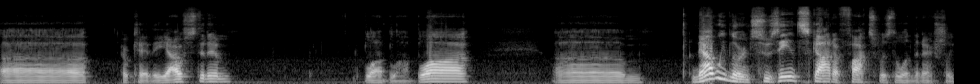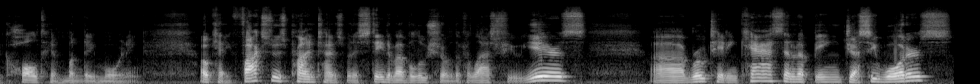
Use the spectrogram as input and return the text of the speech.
Uh, okay, they ousted him. Blah, blah, blah. Um, now we learn Suzanne Scott of Fox was the one that actually called him Monday morning. Okay, Fox News Primetime's been a state of evolution over the last few years. Uh, rotating cast ended up being Jesse Watters.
